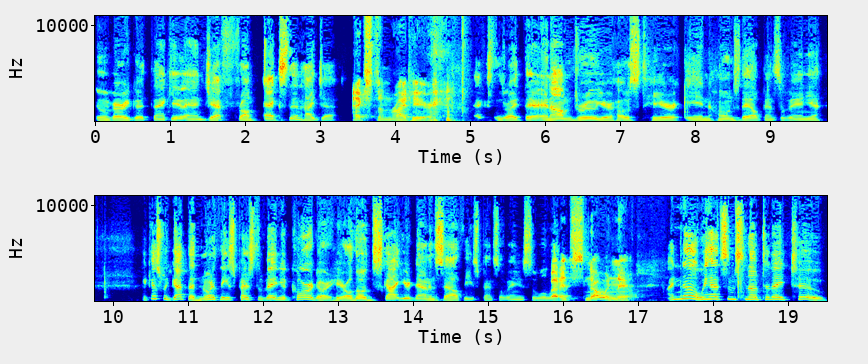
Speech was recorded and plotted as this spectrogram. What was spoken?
Doing very good, thank you. And Jeff from Exton. Hi, Jeff. Exton, right here. Exton's right there. And I'm Drew, your host here in Honesdale, Pennsylvania. I guess we got the Northeast Pennsylvania corridor here. Although Scott, you're down in Southeast Pennsylvania, so we'll. But it's snowing now. I know we had some snow today too.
